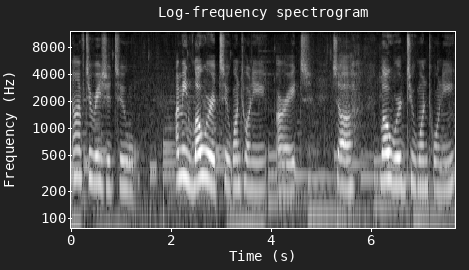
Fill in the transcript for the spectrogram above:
Now I have to raise it to, I mean, lower it to 120. All right, it's uh lowered to 120.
